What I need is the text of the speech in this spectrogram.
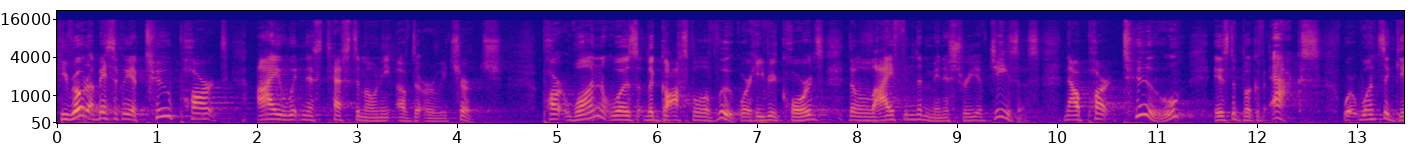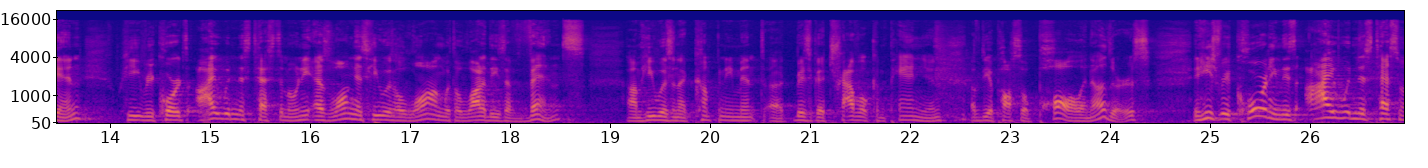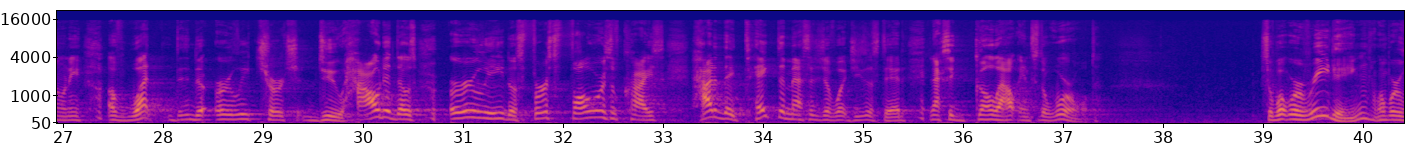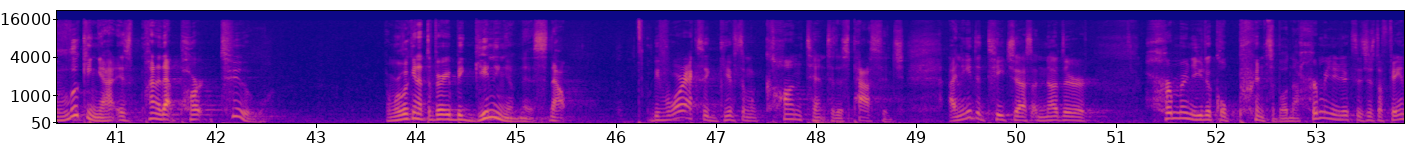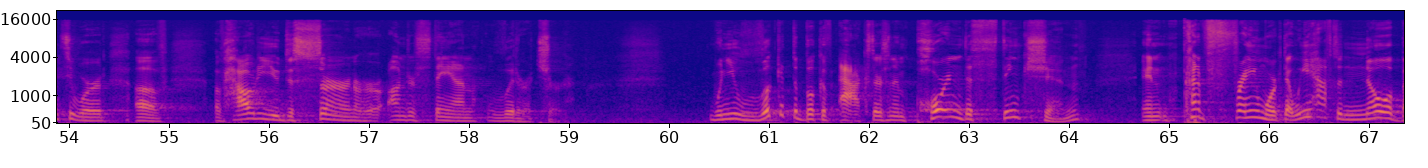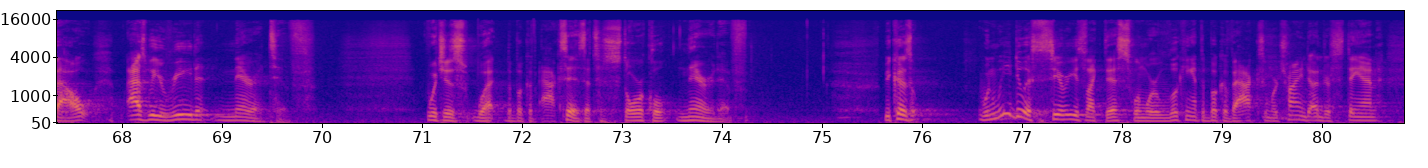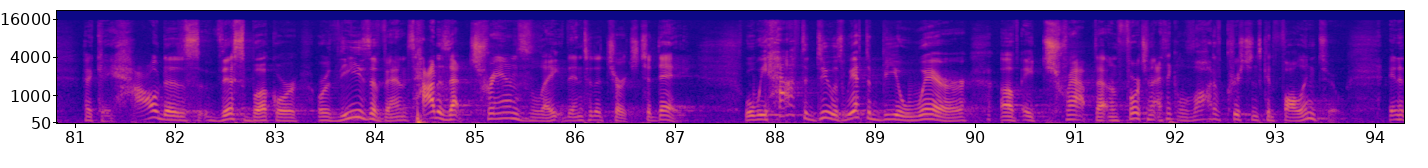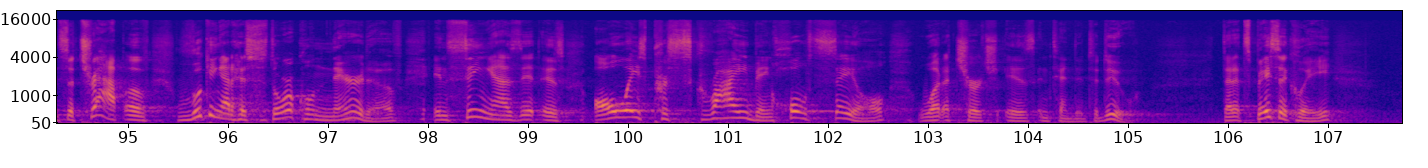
he wrote a, basically a two part eyewitness testimony of the early church. Part one was the Gospel of Luke, where he records the life and the ministry of Jesus. Now, part two is the book of Acts, where once again he records eyewitness testimony as long as he was along with a lot of these events. Um, he was an accompaniment, uh, basically a travel companion of the Apostle Paul and others. And he's recording this eyewitness testimony of what did the early church do? How did those early, those first followers of Christ, how did they take the message of what Jesus did and actually go out into the world? So, what we're reading, what we're looking at, is kind of that part two. And we're looking at the very beginning of this. Now, before I actually give some content to this passage, I need to teach us another hermeneutical principle. Now, hermeneutics is just a fancy word of, of how do you discern or understand literature. When you look at the book of Acts, there's an important distinction and kind of framework that we have to know about as we read narrative, which is what the book of Acts is it's historical narrative. Because when we do a series like this, when we're looking at the book of Acts and we're trying to understand okay, how does this book or, or these events, how does that translate into the church today? What we have to do is we have to be aware of a trap that unfortunately I think a lot of Christians can fall into. And it's a trap of looking at a historical narrative and seeing as it is always prescribing wholesale what a church is intended to do. That it's basically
